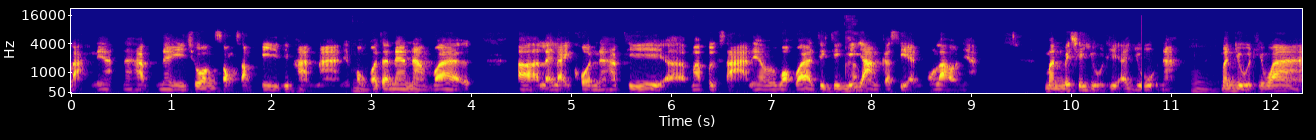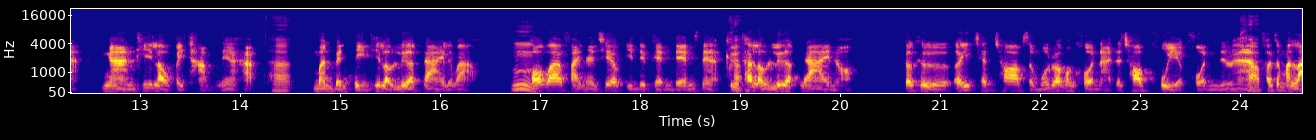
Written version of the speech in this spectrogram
หลังๆเนี่ยนะครับในช่วงสองสามปีที่ผ่านมาเนี่ยอืมผมก็จะแนะนำว่าเอ่อหลาย ๆ คนนะครับที่เอ่อมาปรึกษาเนี่ยมาบอกว่าจริง ๆ นิยามเกษียณของเราเนี่ยมันไม่ใช่อยู่ที่อายุนะอืมมันอยู่ที่ว่างานที่เราไปทำเนี่ยครับฮะมันเป็นสิ่งที่เราเลือกได้หรือเปล่าอืมเพราะว่า financial independence เนี่ยคือครับถ้าเราเลือกได้เนาะก็คือ เอ้ย ฉันชอบสมมุติว่าบางคนอาจจะชอบคุยกับคนใช่ไหมฮะครับเขาจะมาไล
